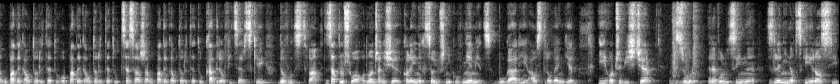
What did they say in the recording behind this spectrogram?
e, upadek autorytetu, upadek autorytetu cesarza, upadek autorytetu kadry oficerskiej, dowództwa. Za tym szło odłączanie się kolejnych sojuszników Niemiec, Bułgarii, Austro-Węgier i oczywiście wzór rewolucyjny z leninowskiej Rosji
